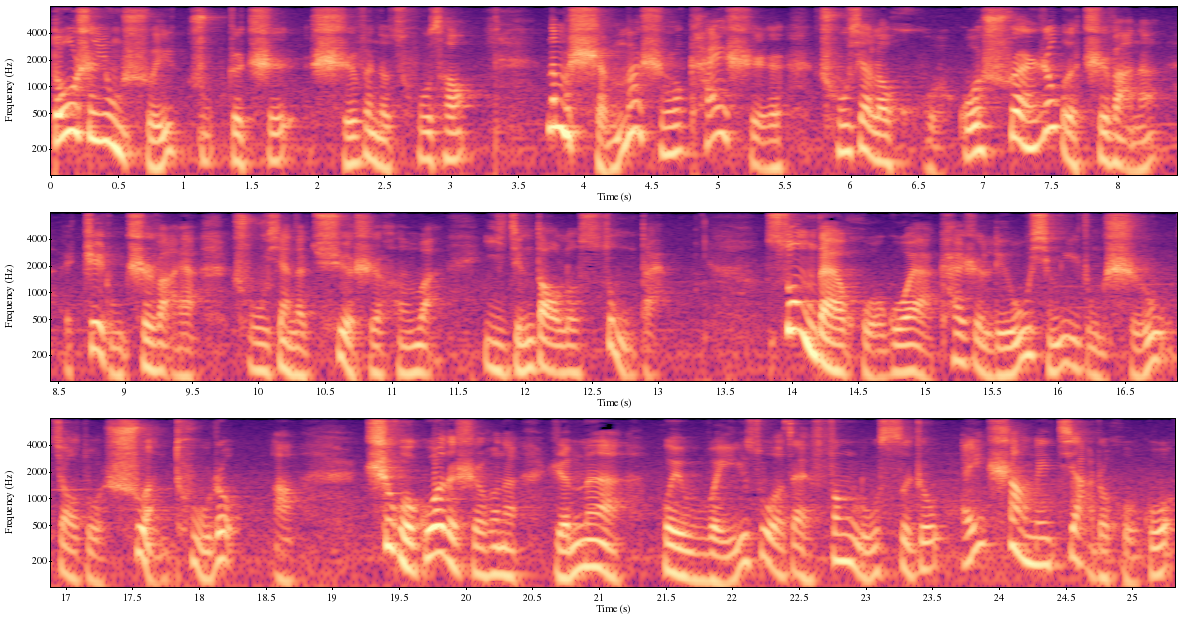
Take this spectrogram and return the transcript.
都是用水煮着吃，十分的粗糙。那么什么时候开始出现了火锅涮肉的吃法呢？哎，这种吃法呀，出现的确实很晚，已经到了宋代。宋代火锅呀，开始流行一种食物，叫做涮兔肉啊。吃火锅的时候呢，人们啊会围坐在风炉四周，哎，上面架着火锅，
